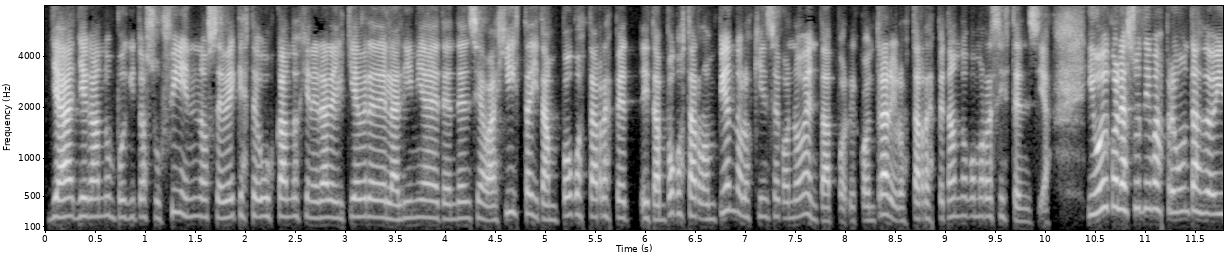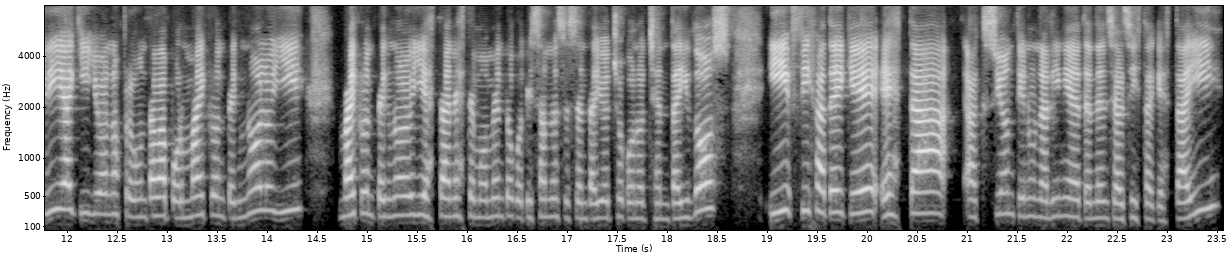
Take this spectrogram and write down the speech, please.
ya llegando un poquito a su fin, no se ve que esté buscando generar el quiebre de la línea de tendencia bajista y tampoco está, y tampoco está rompiendo los 15,90, por el contrario, lo está respetando como resistencia. Y voy con las últimas preguntas de hoy día, aquí yo nos preguntaba por Micron Technology, Micron Technology está en este momento cotizando en 68,82 y fíjate que esta acción tiene una línea de tendencia alcista que está ahí.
